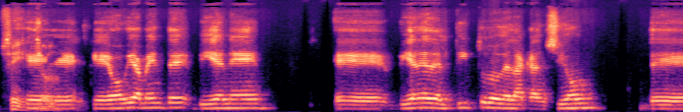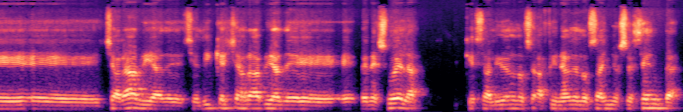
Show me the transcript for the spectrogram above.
Sí, que, yo- que obviamente viene, eh, viene del título de la canción de eh, Charabia, de Chelique Charabia de eh, Venezuela, que salió en los, a finales de los años 60.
